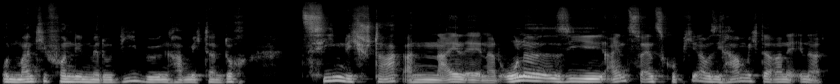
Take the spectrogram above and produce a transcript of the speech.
Und manche von den Melodiebögen haben mich dann doch ziemlich stark an Nile erinnert. Ohne sie eins zu eins zu kopieren, aber sie haben mich daran erinnert.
